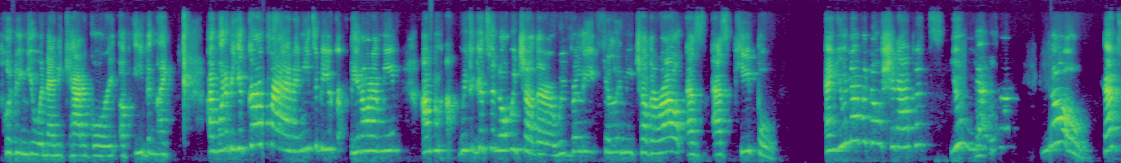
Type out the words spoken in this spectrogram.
putting you in any category of even like, I want to be your girlfriend. I need to be your, you know what I mean? Um, we could get to know each other. We really filling each other out as as people and you never know shit happens. You never know. That's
